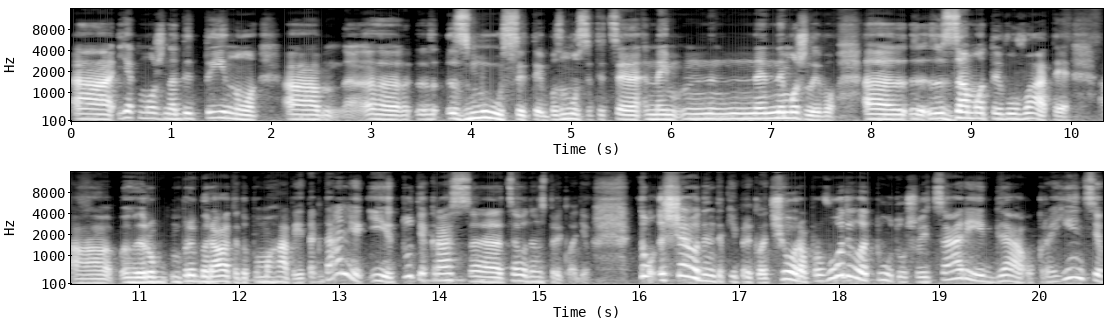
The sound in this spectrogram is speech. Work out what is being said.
а, як можна дитину а, а, змусити, бо змусити це не, не, неможливо, а, замотивувати, а, прибирати, допомагати і так далі. І тут якраз е, це один з прикладів. То ще один такий приклад. Вчора проводила тут у Швейцарії для українців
